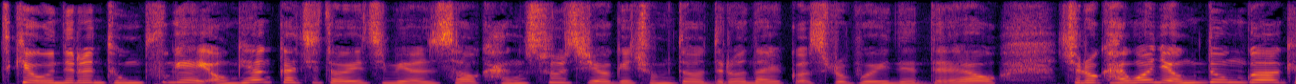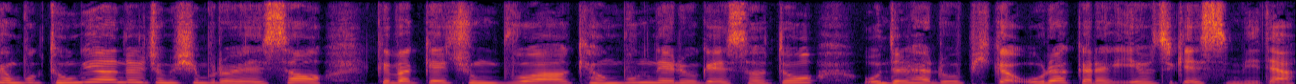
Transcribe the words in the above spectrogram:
특히 오늘은 동풍의 영향까지 더해지면서 강수 지역이 좀 더 늘어날 것으로 보이는데요. 주로 강원 영동과 경북 동해안을 중심으로 해서 그 밖에 중부와 경북 내륙에서도 오늘 하루 비가 오락가락 이어지겠습니다.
